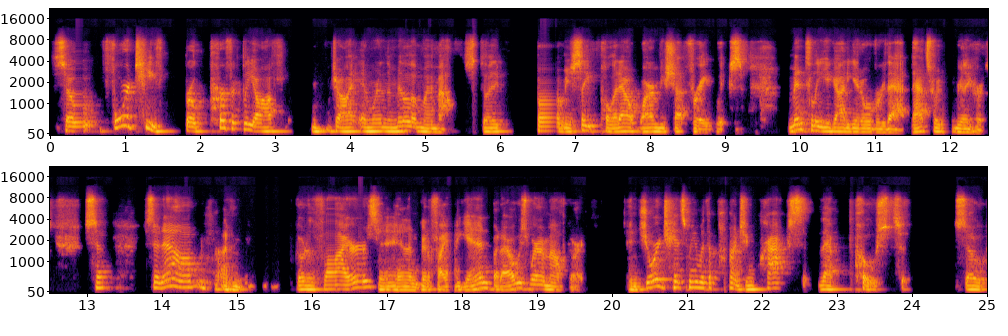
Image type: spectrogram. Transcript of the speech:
So four teeth broke perfectly off jaw and were in the middle of my mouth. So they put me to sleep pull it out wire me shut for eight weeks. Mentally you got to get over that. That's what really hurts. So so now I'm go to the Flyers and I'm going to fight again, but I always wear a mouth guard. And George hits me with a punch and cracks that post. So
